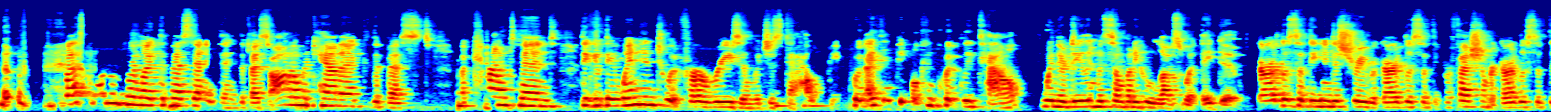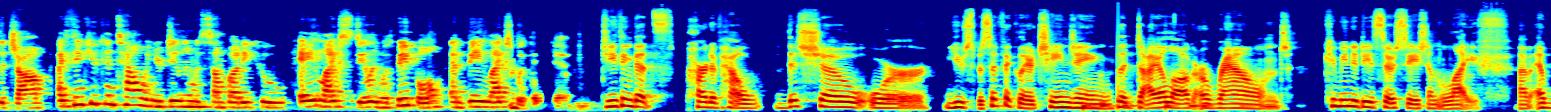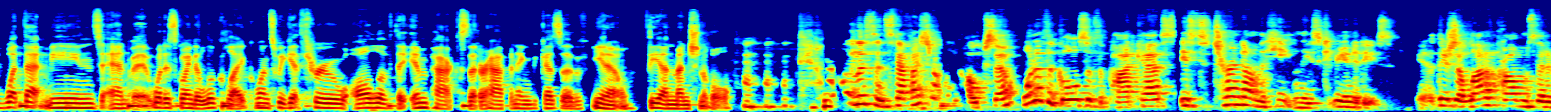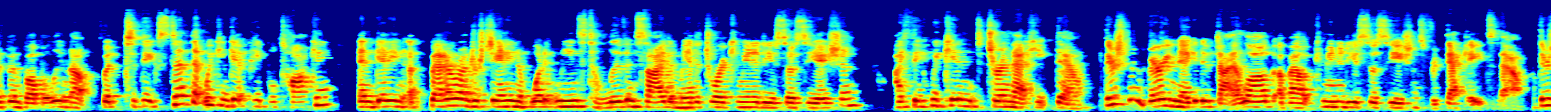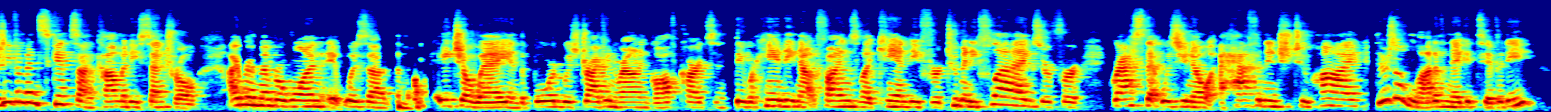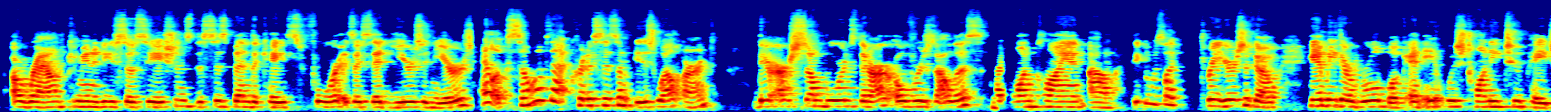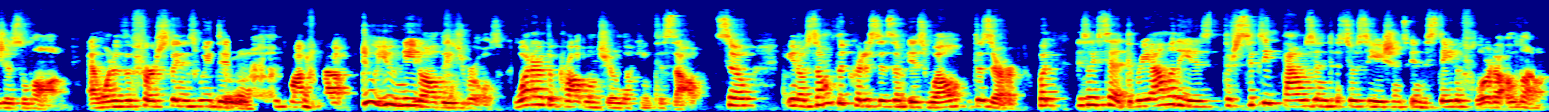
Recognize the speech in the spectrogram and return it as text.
best lawyers are like the best anything the best auto mechanic, the best accountant. They, they went into it for a reason, which is to help people. I think people can quickly tell when they're dealing with somebody who loves what they do, regardless of the industry, regardless of the profession, regardless of the job. I think you can tell when you're dealing with somebody who A likes dealing with people and B likes what they do. Do you think that's part of how this show or you specifically are changing the dialogue around community association life um, and what that means and what it's going to look like once we get through all of the impacts that are happening because of you know the unmentionable. Listen steph i certainly hope so. One of the goals of the podcast is to turn down the heat in these communities. You know, there's a lot of problems that have been bubbling up but to the extent that we can get people talking and getting a better understanding of what it means to live inside a mandatory community association I think we can turn that heat down. There's been very negative dialogue about community associations for decades now. There's even been skits on Comedy Central. I remember one, it was uh, the HOA, and the board was driving around in golf carts and they were handing out fines like candy for too many flags or for grass that was, you know, a half an inch too high. There's a lot of negativity around community associations. This has been the case for, as I said, years and years. And look, some of that criticism is well earned. There are some boards that are overzealous. Had one client, um, I think it was like three years ago, hand me their rule book, and it was 22 pages long. And one of the first things we did was talk about do you need all these rules? What are the problems you're looking to solve? So, you know, some of the criticism is well deserved. But as I said, the reality is there's 60,000 associations in the state of Florida alone.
